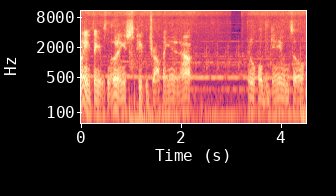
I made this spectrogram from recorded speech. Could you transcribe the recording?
Don't even think it was loading. It's just people dropping in and out. It'll hold the game until.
